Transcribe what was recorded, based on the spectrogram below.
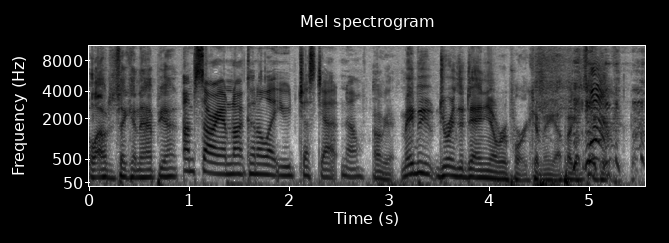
allowed to take a nap yet. I'm sorry, I'm not going to let you just yet. No. Okay. Maybe during the Danielle report coming up, I can take a,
